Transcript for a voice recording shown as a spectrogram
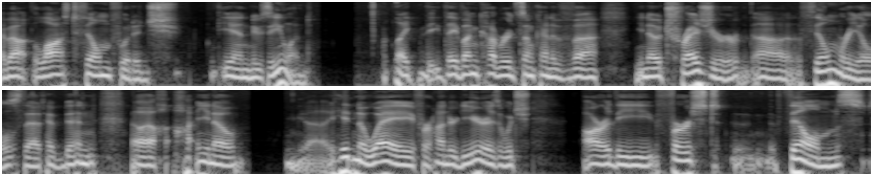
about lost film footage in New Zealand. like they've uncovered some kind of uh, you know treasure uh, film reels that have been uh, you know uh, hidden away for hundred years, which are the first films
